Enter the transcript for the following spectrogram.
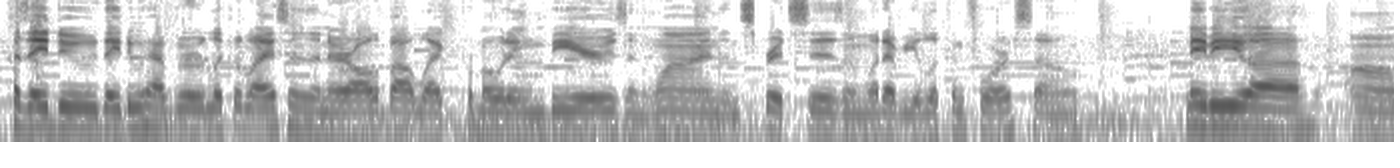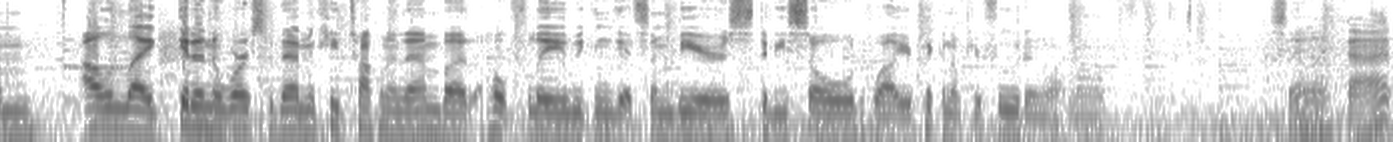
because they do, they do have their liquor license, and they're all about like promoting beers and wines and spritzes and whatever you're looking for. So maybe uh, um, I'll like get in the works with them and keep talking to them, but hopefully we can get some beers to be sold while you're picking up your food and whatnot. So I like that.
